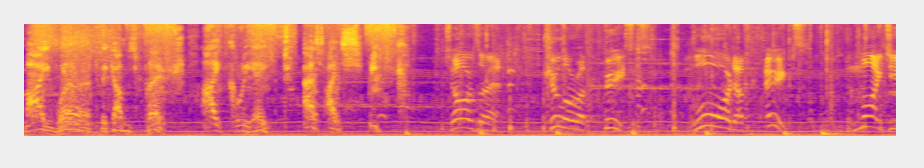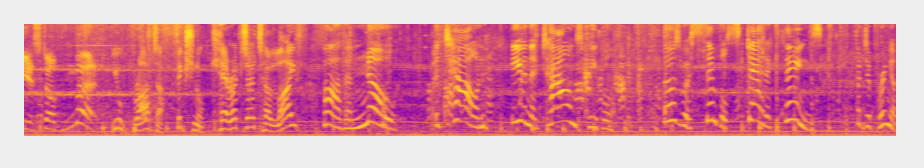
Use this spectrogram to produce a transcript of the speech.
My word becomes flesh. I create as I speak. Tarzan, killer of beasts, lord of apes, mightiest of men! You brought a fictional character to life? Father, no! The town, even the townspeople, those were simple, static things. But to bring a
